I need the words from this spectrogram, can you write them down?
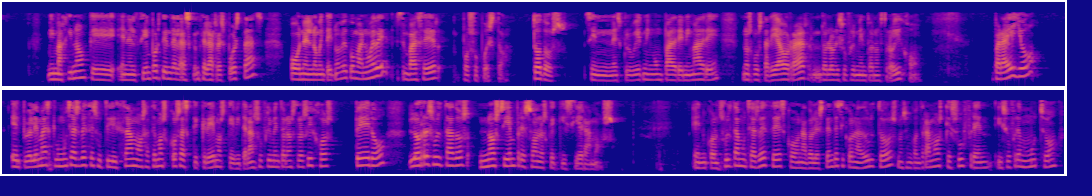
Me imagino que en el 100% de las, de las respuestas o en el 99,9 va a ser, por supuesto, todos, sin excluir ningún padre ni madre, nos gustaría ahorrar dolor y sufrimiento a nuestro hijo. Para ello, el problema es que muchas veces utilizamos, hacemos cosas que creemos que evitarán sufrimiento a nuestros hijos, pero los resultados no siempre son los que quisiéramos. En consulta muchas veces con adolescentes y con adultos nos encontramos que sufren y sufren mucho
